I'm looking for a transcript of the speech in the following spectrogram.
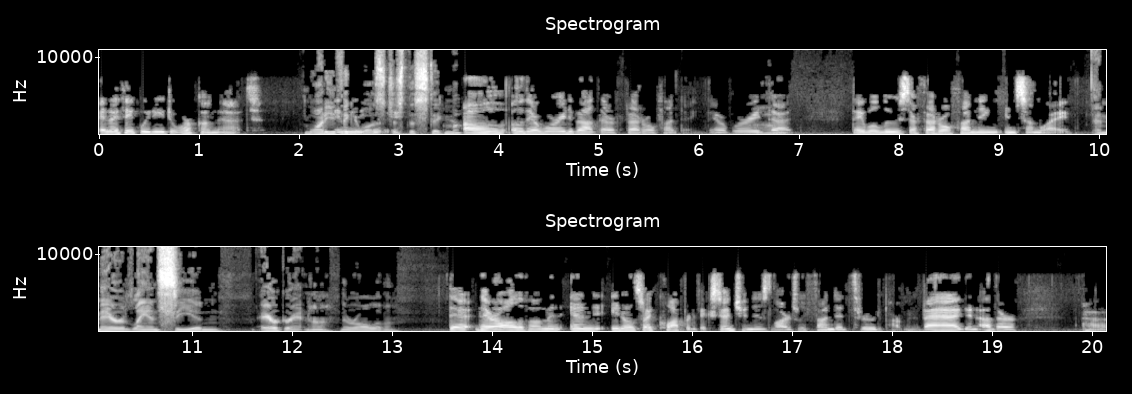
and I think we need to work on that. Why do you think it was? Just the stigma? Oh, oh, they're worried about their federal funding. They're worried Oh. that they will lose their federal funding in some way. And they're land, sea, and air grant, huh? They're all of them. They're, they're all of them, and, and you know, it's like cooperative extension is largely funded through Department of Ag and other uh,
